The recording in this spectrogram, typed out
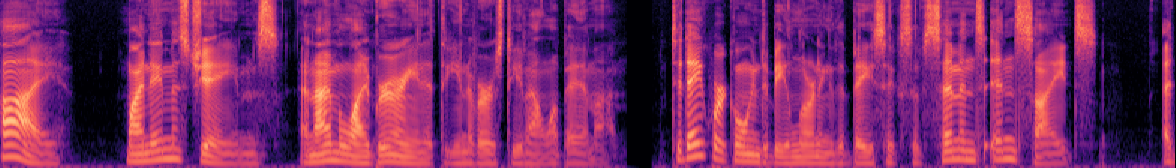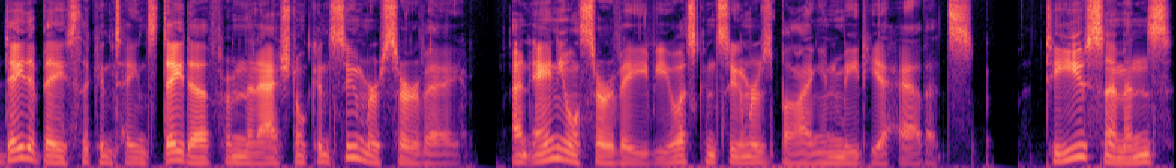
Hi, my name is James, and I'm a librarian at the University of Alabama. Today we're going to be learning the basics of Simmons Insights, a database that contains data from the National Consumer Survey, an annual survey of U.S. consumers' buying and media habits. To use Simmons,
